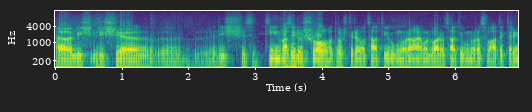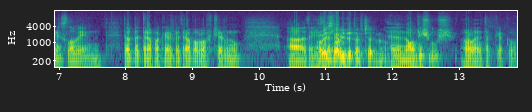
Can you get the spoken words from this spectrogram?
eh, když, když, eh, když té invazi došlo, toho 24. února, já mám 22. února svátek, který neslavím, to je Petra, pak je Petra Pavla v červnu, a, takže ale slavíte ten v červnu? Eh, no, když už, no. ale tak jako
